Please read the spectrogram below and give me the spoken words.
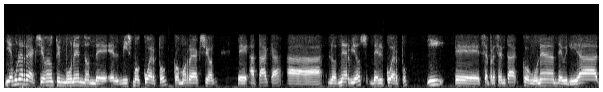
y es una reacción autoinmune en donde el mismo cuerpo, como reacción, ataca a los nervios del cuerpo y se presenta con una debilidad,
